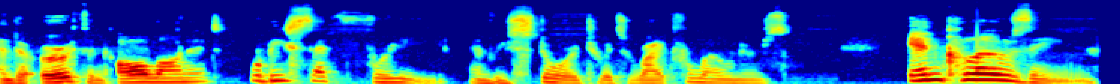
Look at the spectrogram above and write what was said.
and the earth and all on it will be set free and restored to its rightful owners. In closing,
